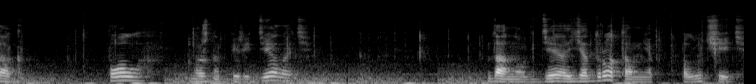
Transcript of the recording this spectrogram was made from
Так, пол можно переделать. Да, но где ядро там мне получить?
